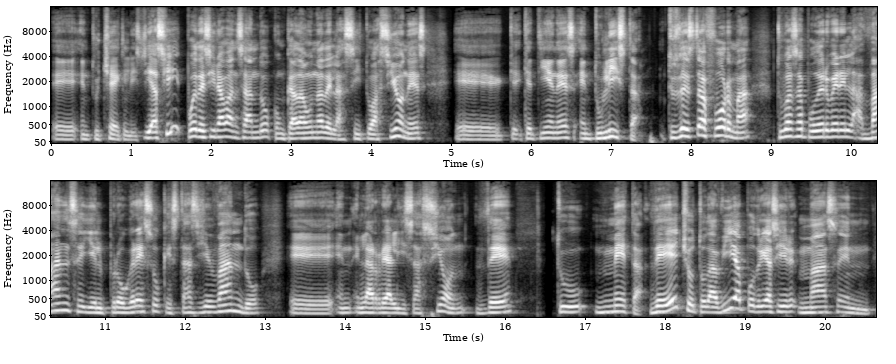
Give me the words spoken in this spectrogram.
eh, en tu checklist. Y así puedes ir avanzando con cada una de las situaciones eh, que, tienes en tu lista. Entonces de esta forma tú vas a poder ver el avance y el progreso que estás llevando en, en la realización de tu meta. De hecho, todavía podrías ir más en,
